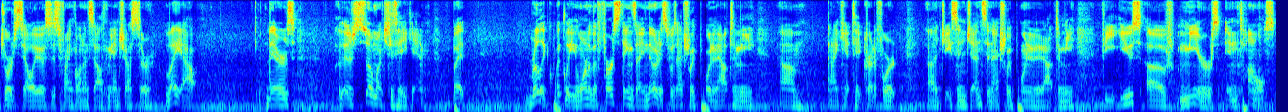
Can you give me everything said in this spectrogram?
George Sellios's Franklin and South Manchester layout, there's there's so much to take in. But really quickly, one of the first things I noticed was actually pointed out to me, um, and I can't take credit for it. Uh, Jason Jensen actually pointed it out to me the use of mirrors in tunnels.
